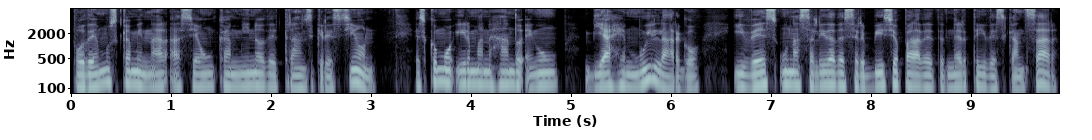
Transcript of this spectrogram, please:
podemos caminar hacia un camino de transgresión. Es como ir manejando en un viaje muy largo y ves una salida de servicio para detenerte y descansar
